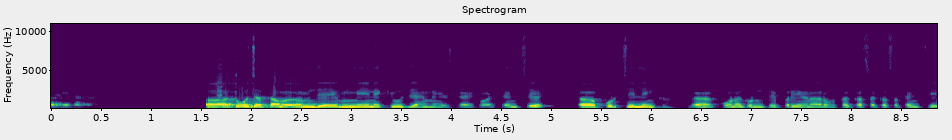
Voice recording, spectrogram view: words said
आहे? तोच आता म्हणजे मेन एक्यूज जे आहे महेश गायकवाड त्यांचे पुढची लिंक कोणाकडून पेपर येणार होता कसं कसं त्यांची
